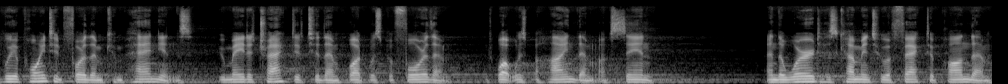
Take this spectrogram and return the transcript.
And we appointed for them companions who made attractive to them what was before them and what was behind them of sin. And the word has come into effect upon them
